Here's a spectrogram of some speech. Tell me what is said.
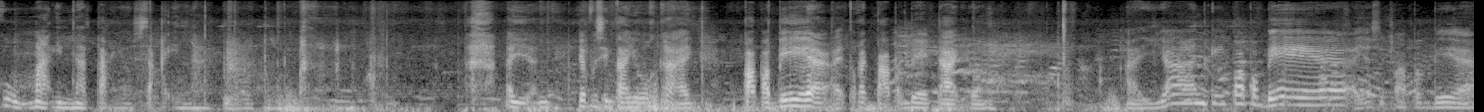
Kumain na tayo sa kainan. Ayan, tapusin tayo kay Papa Bear. Ito kay Papa Bear tayo. Ayan, kay Papa Bear. Ayan si Papa Bear.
